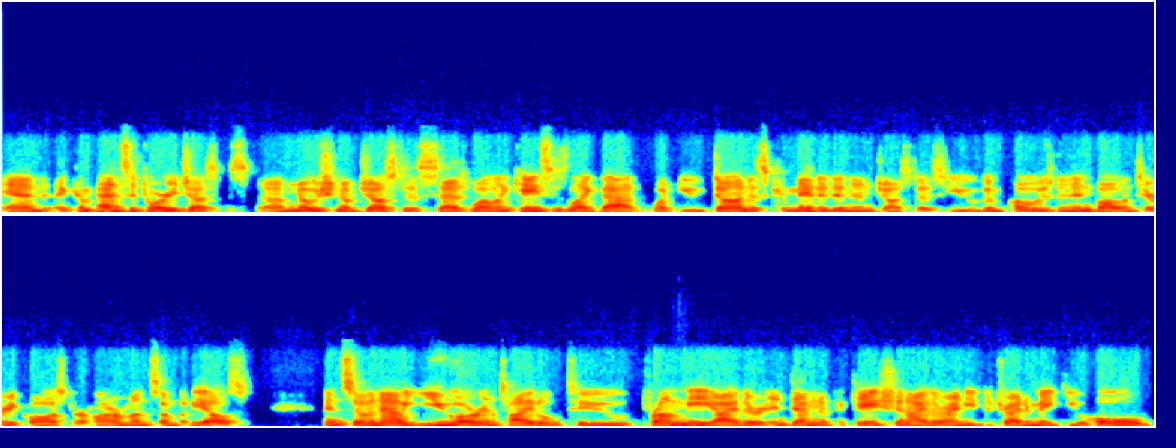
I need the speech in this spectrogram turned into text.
And a compensatory just, um, notion of justice says, well, in cases like that, what you've done is committed an injustice. You've imposed an involuntary cost or harm on somebody else. And so now you are entitled to, from me, either indemnification, either I need to try to make you whole,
